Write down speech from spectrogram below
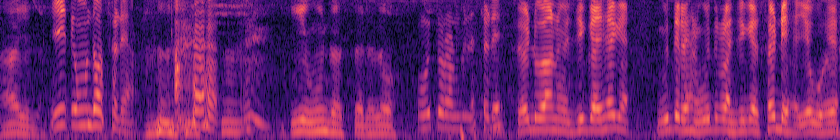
હા એટલે. એ તે ઊંધો ચડ્યા એ ઊંધો સર જો. ઉતરણ પેલા ચડે સડવાનું જગ્યા છે કે? ઉતરે ને ઉતરવાની જગ્યાએ સડે છે એવું હે.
